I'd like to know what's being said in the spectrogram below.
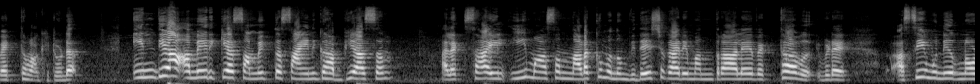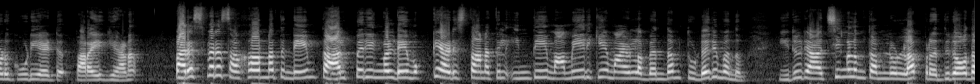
വ്യക്തമാക്കിയിട്ടുണ്ട്. ഇന്ത്യ അമേരിക്ക സംയുക്ത സൈനിക അഭ്യാസം അലക്സായിൽ ഈ മാസം നടക്കുമെന്നും വിദേശകാര്യ മന്ത്രാലയ വക്താവ് ഇവിടെ അസീം മുനീറിനോട് കൂടിയായിട്ട് പറയുകയാണ്. പരസ്പര സഹകരണത്തിന്റെയും താല്പര്യങ്ങളുടെയും ഒക്കെ അടിസ്ഥാനത്തിൽ ഇന്ത്യയും അമേരിക്കയുമായുള്ള ബന്ധം തുടരുമെന്നും ഇരു രാജ്യങ്ങളും തമ്മിലുള്ള പ്രതിരോധ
